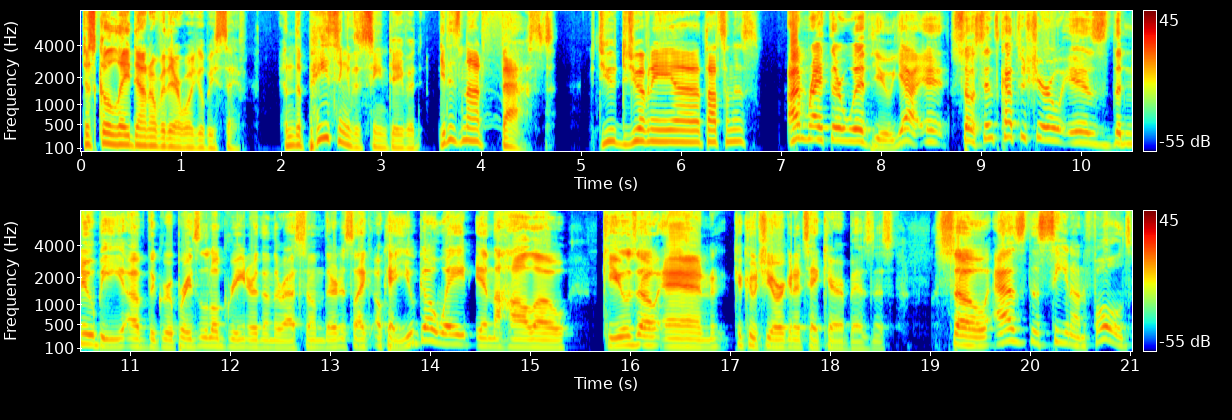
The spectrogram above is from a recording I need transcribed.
Just go lay down over there where you'll be safe. And the pacing of the scene, David, it is not fast. Do you did you have any uh, thoughts on this? I'm right there with you. Yeah. It, so since Katsushiro is the newbie of the group, or he's a little greener than the rest of them, they're just like, okay, you go wait in the hollow. Kyuzo and Kikuchi are going to take care of business. So as the scene unfolds,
